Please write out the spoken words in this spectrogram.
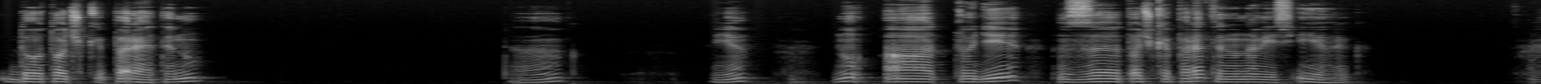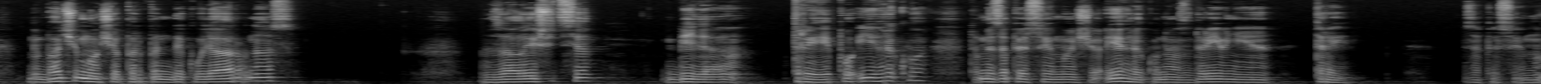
до точки перетину. Так. Є. Ну, а тоді з точки перетину на вісь Y. Ми бачимо, що перпендикуляр у нас залишиться біля 3 по y, то ми записуємо, що y у нас дорівнює 3. Записуємо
